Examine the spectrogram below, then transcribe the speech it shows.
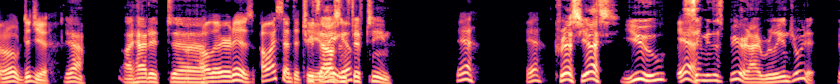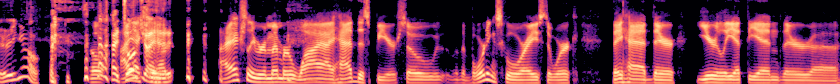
Oh, did you? Yeah, I had it. Uh, oh, there it is. Oh, I sent it to you. There you 2015. Yeah. Yeah. Chris, yes, you Yeah. sent me this beer, and I really enjoyed it. There you go. So I told you I had actually- I actually remember why I had this beer. So the boarding school where I used to work, they had their yearly at the end their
